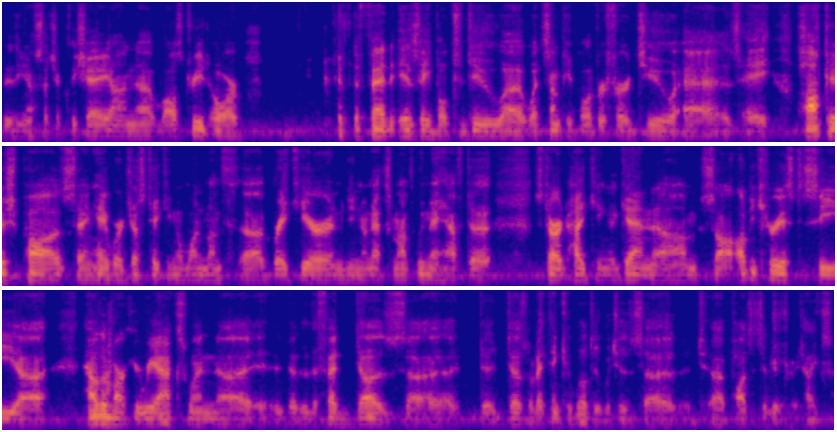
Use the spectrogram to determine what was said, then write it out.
you know such a cliche on uh, Wall Street, or if the Fed is able to do uh, what some people have referred to as a hawkish pause, saying, "Hey, we're just taking a one-month uh, break here, and you know, next month we may have to start hiking again." Um, so I'll be curious to see uh, how the market reacts when uh, the, the, Fed does uh, d- does what I think it will do, which is uh, pause its interest rate hikes.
